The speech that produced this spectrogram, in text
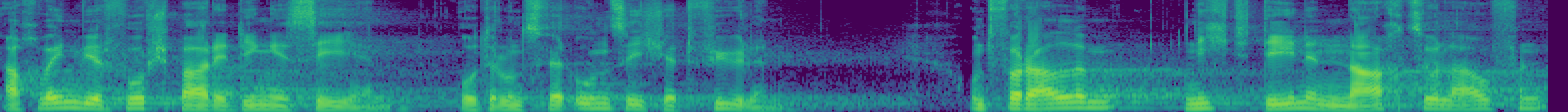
auch wenn wir furchtbare Dinge sehen oder uns verunsichert fühlen. Und vor allem nicht denen nachzulaufen,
